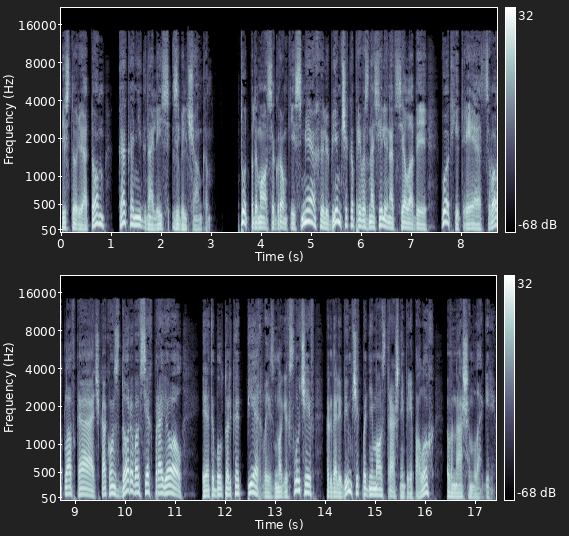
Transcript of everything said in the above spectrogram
историю о том, как они гнались за бельчонком. Тут подымался громкий смех, и любимчика превозносили на все лады. Вот хитрец, вот ловкач, как он здорово всех провел. И это был только первый из многих случаев, когда любимчик поднимал страшный переполох в нашем лагере.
